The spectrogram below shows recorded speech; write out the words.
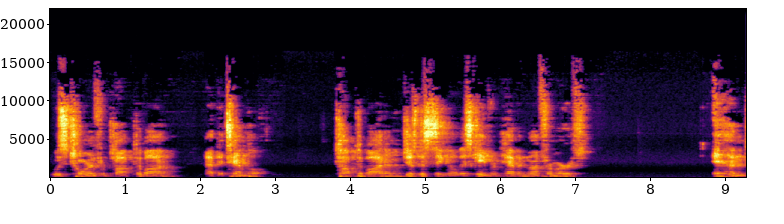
was torn from top to bottom at the temple. Top to bottom, just a signal this came from heaven, not from earth. And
